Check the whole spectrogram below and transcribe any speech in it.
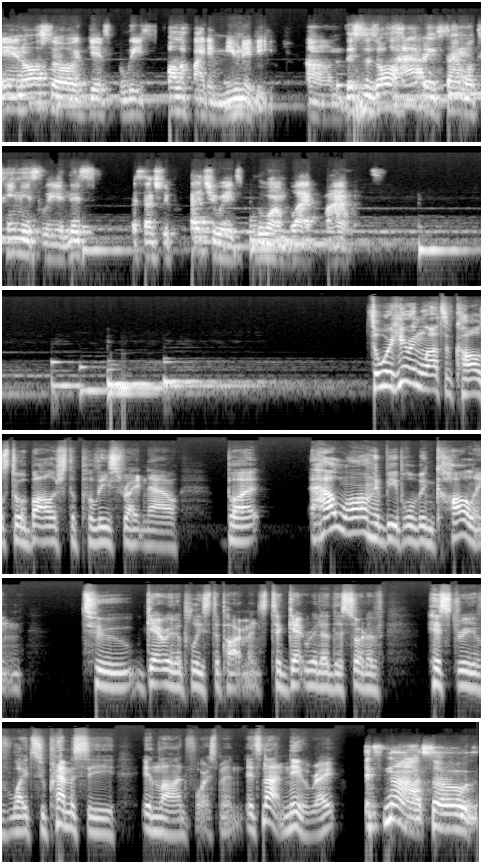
and also it gives police qualified immunity. Um, this is all happening simultaneously, and this essentially perpetuates blue on black violence. So we're hearing lots of calls to abolish the police right now, but how long have people been calling to get rid of police departments, to get rid of this sort of history of white supremacy in law enforcement. It's not new, right? It's not. So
